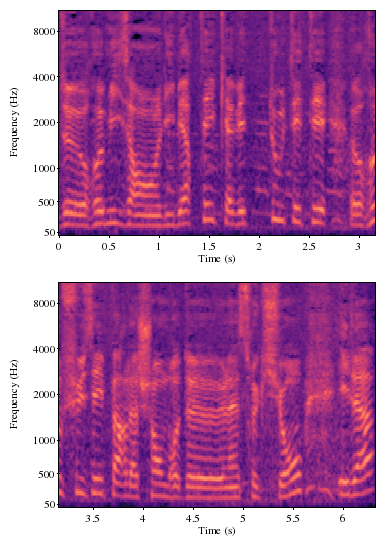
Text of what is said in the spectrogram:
de remise en liberté qui avaient toutes été refusées par la Chambre de l'instruction. Et là,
